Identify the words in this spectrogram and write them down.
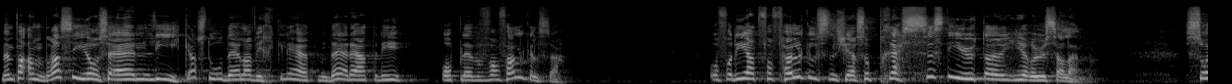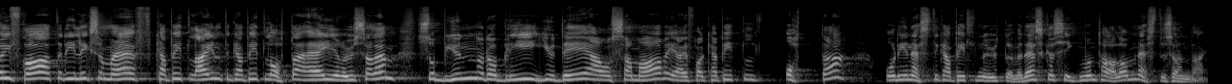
Men på andre sida er en like stor del av virkeligheten det er det at de opplever forfølgelse. Og fordi at forfølgelsen skjer, så presses de ut av Jerusalem. Så ifra at de liksom er kapittel 1 til kapittel 8 er Jerusalem, så begynner det å bli Judea og Samaria fra kapittel 8 og de neste kapitlene utover. Det skal Sigmund tale om neste søndag.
